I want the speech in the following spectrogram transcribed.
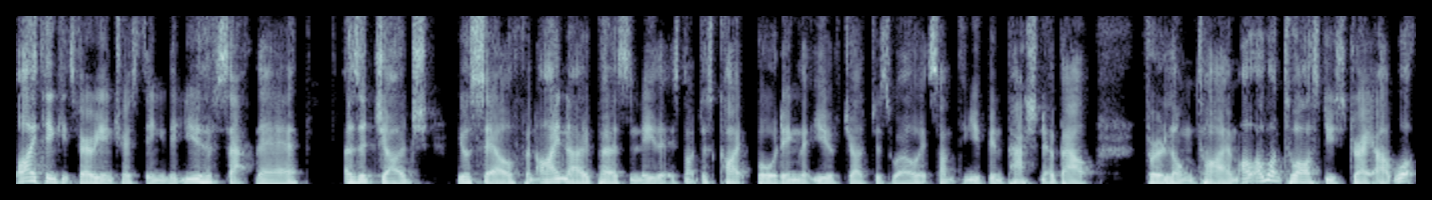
I think it's very interesting that you have sat there as a judge yourself. And I know personally that it's not just kiteboarding that you have judged as well. It's something you've been passionate about for a long time. I, I want to ask you straight up what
